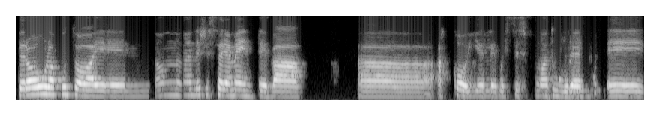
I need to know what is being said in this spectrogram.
Però uno appunto è- non necessariamente va a, a coglierle queste sfumature, è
